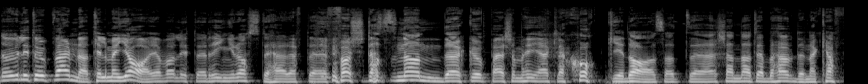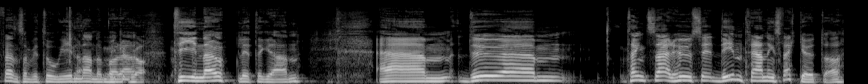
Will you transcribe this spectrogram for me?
då är vi lite uppvärmda. Till och med jag. Jag var lite ringrostig här efter första snön dök upp här som en jäkla chock idag. Så att, eh, jag kände att jag behövde den här kaffen som vi tog innan och mycket bara bra. tina upp lite grann. Um, du, um, tänkte så här, hur ser din träningsvecka ut då?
